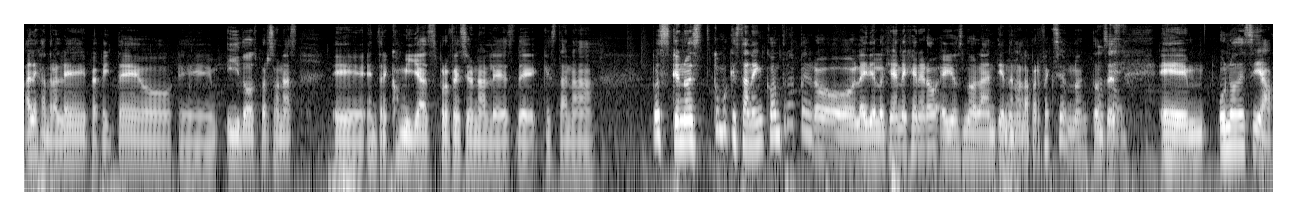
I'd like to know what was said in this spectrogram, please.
Alejandra Ley, Pepe Iteo, eh, y dos personas, eh, entre comillas, profesionales de que están a pues que no es como que están en contra, pero la ideología de género ellos no la entienden a la perfección, ¿no? Entonces, em, uno decía,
